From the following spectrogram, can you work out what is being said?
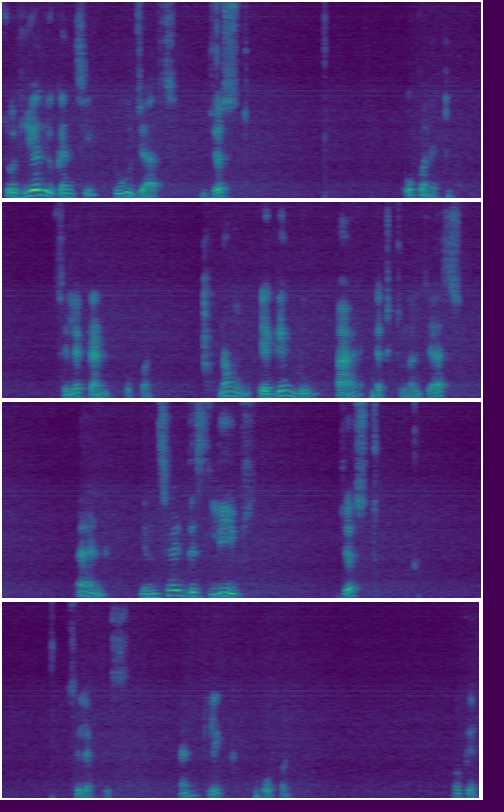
So here you can see two jars. Just open it. Select and open. Now again do add external jars. And inside this libs just select this and click open. Okay.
